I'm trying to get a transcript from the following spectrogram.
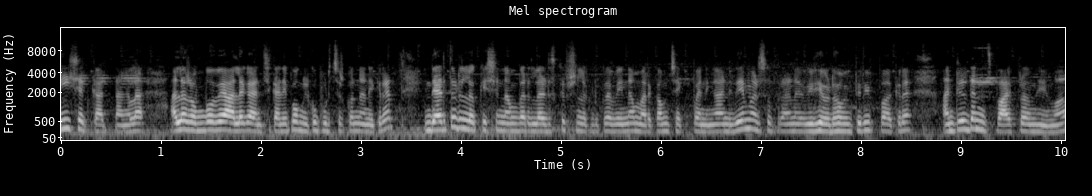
டிஷர்ட் காட்டினாங்களா அதெல்லாம் ரொம்பவே அழகாக இருந்துச்சு. கண்டிப்பாக உங்களுக்கு பிடிச்சிருக்கும்னு நினைக்கிறேன். இந்த இடத்தோட லொக்கேஷன் நம்பர் இல்லை டிஸ்கிரிப்ஷனில் கொடுக்குற வேணா மறக்காம செக் பண்ணுங்க. அண்ட் இதே மாதிரி சூப்பரான வீடியோட உங்களுக்கு திருப்பி பார்க்குறேன். Until then it's bye from Hema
